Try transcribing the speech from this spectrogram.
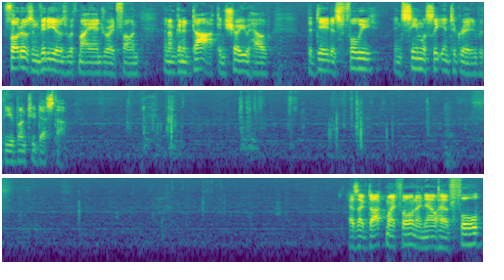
photos and videos with my Android phone, and I'm going to dock and show you how the data is fully and seamlessly integrated with the Ubuntu desktop. As I've docked my phone, I now have full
